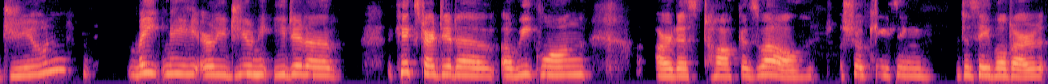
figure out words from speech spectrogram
June, late May, early June, you did a Kickstarter did a, a week long artist talk as well, showcasing disabled art,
